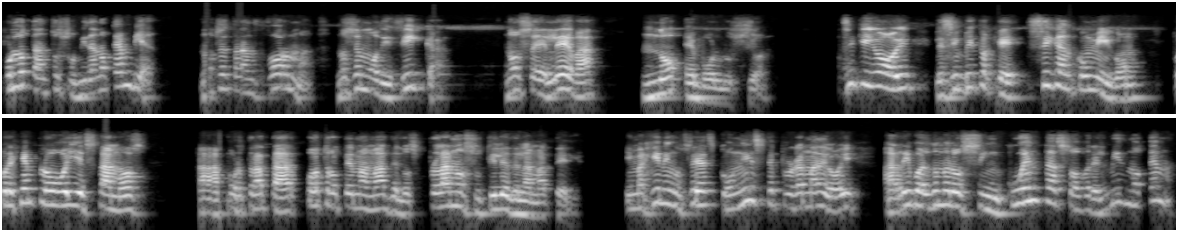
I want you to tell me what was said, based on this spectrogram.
Por lo tanto, su vida no cambia, no se transforma, no se modifica, no se eleva, no evoluciona. Así que hoy les invito a que sigan conmigo. Por ejemplo, hoy estamos ah, por tratar otro tema más de los planos sutiles de la materia. Imaginen ustedes con este programa de hoy, arriba al número 50 sobre el mismo tema.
